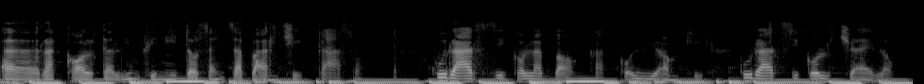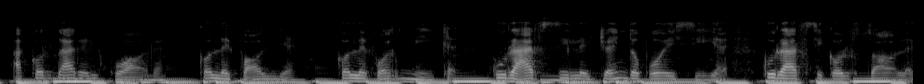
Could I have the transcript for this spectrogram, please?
eh, raccolta L'infinito senza farci caso. Curarsi con la bocca, con gli occhi, curarsi col cielo, accordare il cuore con le foglie, con le formiche, curarsi leggendo poesie, curarsi col sole,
